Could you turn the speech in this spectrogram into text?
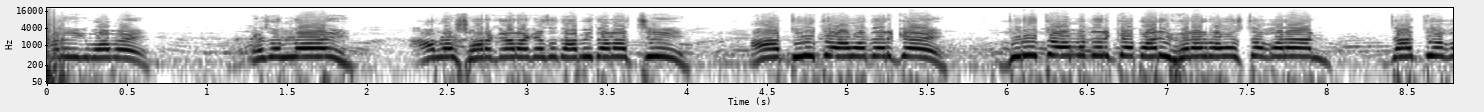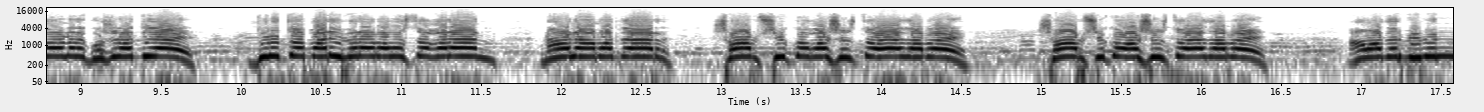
শারীরিকভাবে। এজন্যই আমরা সরকারের কাছে দাবি জানাচ্ছি আর দ্রুত আমাদেরকে দ্রুত আমাদেরকে বাড়ি ফেরার ব্যবস্থা করেন। জাতীয়করণের ঘোষণা দিয়ে দ্রুত বাড়ি ফেরার ব্যবস্থা করেন। নাহলে আমাদের সব শিক্ষক অসুস্থ হয়ে যাবে। সব শিক্ষক অসুস্থ হয়ে যাবে। আমাদের বিভিন্ন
